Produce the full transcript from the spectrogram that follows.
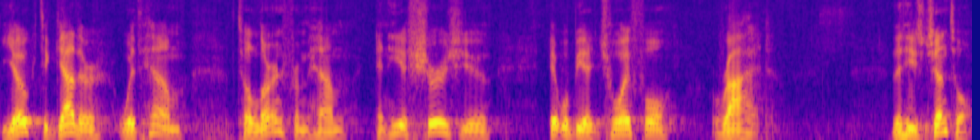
yoked together with Him to learn from Him, and He assures you it will be a joyful ride. That He's gentle,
